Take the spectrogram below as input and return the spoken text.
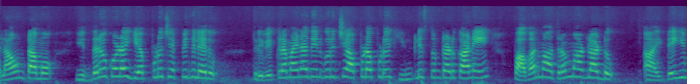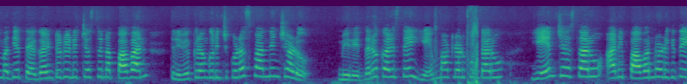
ఎలా ఉంటామో ఇద్దరూ కూడా ఎప్పుడూ చెప్పింది లేదు. త్రివిక్రమైనా దీని గురించి అప్పుడప్పుడు హింట్లు ఇస్తుంటాడు కానీ పవన్ మాత్రం మాట్లాడు అయితే ఈ మధ్య తెగ ఇంటర్వ్యూలు ఇచ్చేస్తున్న పవన్ త్రివిక్రమ్ గురించి కూడా స్పందించాడు. మీరిద్దరూ కలిస్తే ఏం మాట్లాడుకుంటారు? ఏం చేస్తారు? అని పవన్ అడిగితే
